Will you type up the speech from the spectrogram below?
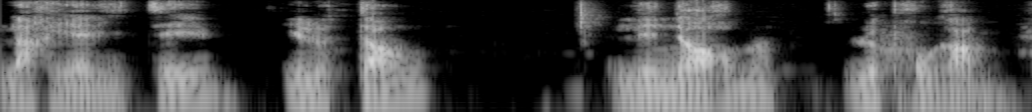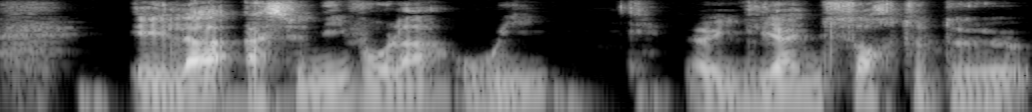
la réalité et le temps, les normes, le programme. Et là, à ce niveau-là, oui, euh, il y a une sorte de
